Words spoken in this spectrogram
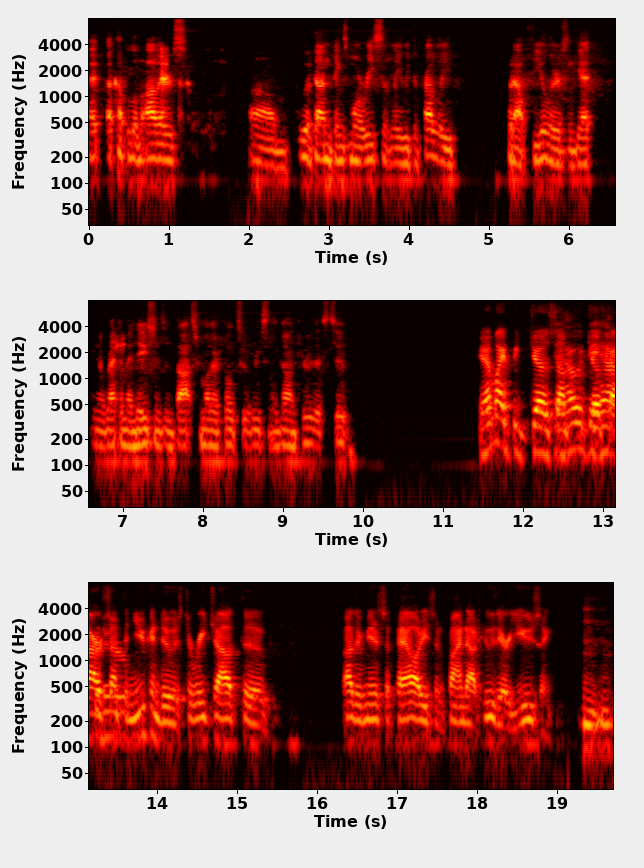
at a couple of others um, who have done things more recently, we could probably put out feelers and get you know recommendations and thoughts from other folks who have recently gone through this too. Yeah, it might be, Joe, something, would be Joe happy Carr, something you can do is to reach out to other municipalities and find out who they're using. Mhm.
